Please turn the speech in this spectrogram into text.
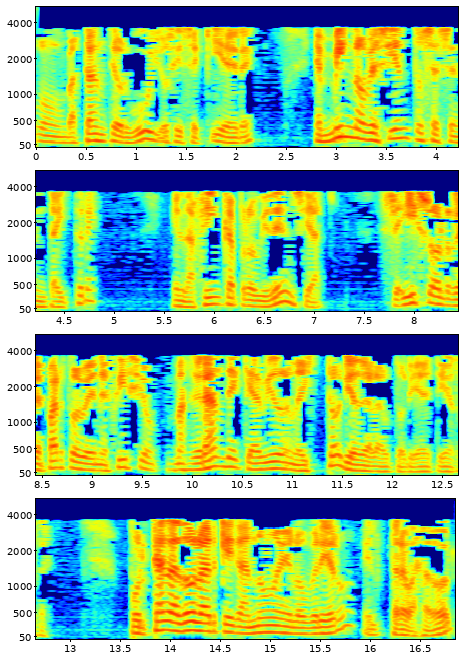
con bastante orgullo, si se quiere, en 1963, en la finca Providencia, se hizo el reparto de beneficio más grande que ha habido en la historia de la Autoridad de Tierra. Por cada dólar que ganó el obrero, el trabajador,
